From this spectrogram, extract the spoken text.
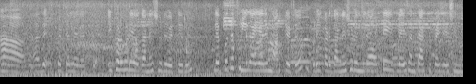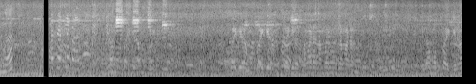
ఆ, అదే పెట్టలేదు ఎక్కువ ఇక్కడ కూడా గణేశుడు పెట్టిర్రు. లేకపోతే ఫుల్గా అయ్యేది మార్కెట్. ఇప్పుడు ఇక్కడ గణేశుడు ఉంది కాబట్టి ఈ ప్లేస్ అంతా ఆక్యుపై చేసింది ఇంకా. ముప్పై కిలో ముప్పై కిలో ముప్పై kilo. Tomato number one tomato. Kilo ముప్పై కిలో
